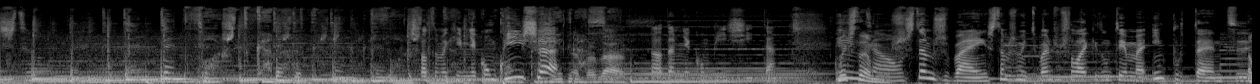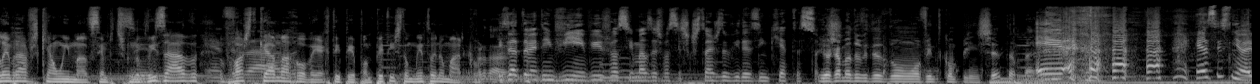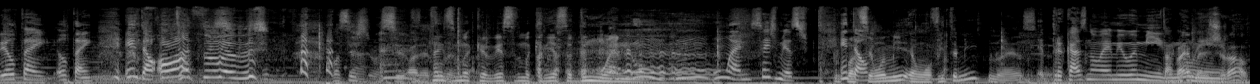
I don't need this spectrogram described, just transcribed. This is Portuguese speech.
isto. Voz de cama. Falta-me aqui a minha compincha. É É verdade. Falta a minha compinchita. Como é que então, estamos? estamos bem, estamos muito bem. Vamos falar aqui de um tema importante. A lembrar-vos que há um e-mail sempre disponibilizado. É voz de cama.rtp.pt. Isto é um momento no Marco. É verdade. Exatamente, enviem, enviem os vossos e-mails, as vossas questões, dúvidas, inquietações. E hoje há uma dúvida de um ouvinte com pincha também. É. é sim, senhor, ele tem, ele tem. Então, olá a todos! Vocês, vocês olha, Tens uma cabeça de uma criança de um ano. Um, um ano, seis meses. Porque Então, Pode ser um é um ouvinte amigo, não é? por acaso não é meu amigo, Está não bem, mas é? em geral.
